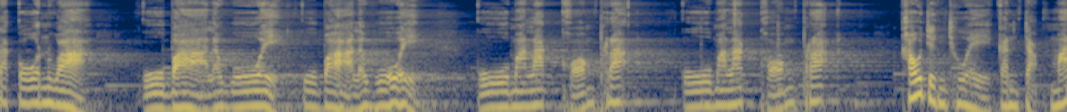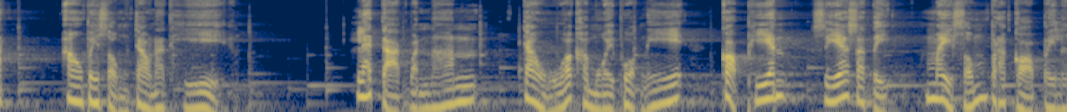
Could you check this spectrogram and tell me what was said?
ตะโกนว่า กูบ้าแล้วโวยกูบ้าแล้วโวยกูมาลักของพระ กูมาลักของพระ เขาจึงช่วยกันจับมัด เอาไปส่งเจ้าหน้าที่ และจากวันนั้น เจ้าหัวขโมยพวกนี้ก็เพี้ยน เสียสติไม่สมประกอบไปเล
